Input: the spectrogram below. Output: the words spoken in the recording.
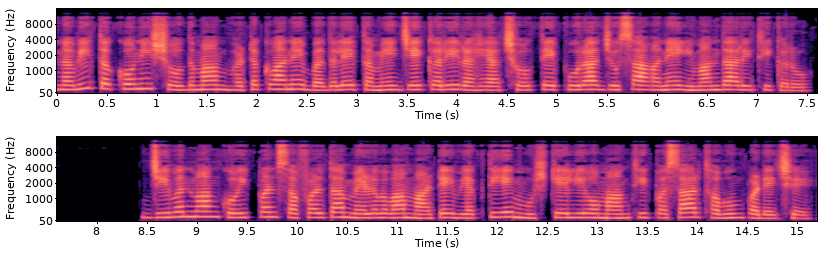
નવી તકોની શોધમાં ભટકવાને બદલે તમે જે કરી રહ્યા છો તે પૂરા જુસ્સા અને ઈમાનદારીથી કરો. જીવનમાં કોઈ પણ સફળતા મેળવવા માટે વ્યક્તિએ મુશ્કેલીઓમાંથી પસાર થવું પડે છે.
